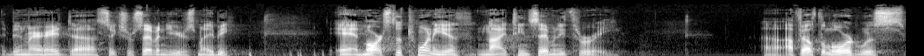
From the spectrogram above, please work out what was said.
had been married uh, six or seven years, maybe. And March the 20th, 1973, uh, I felt the Lord was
